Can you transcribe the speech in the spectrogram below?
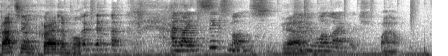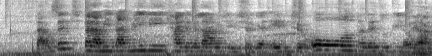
that's incredible. And I had six months Yeah. to do one language. Wow. That was it. But I mean, that really kind of allowed you to get into all the little, you know, Yeah.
